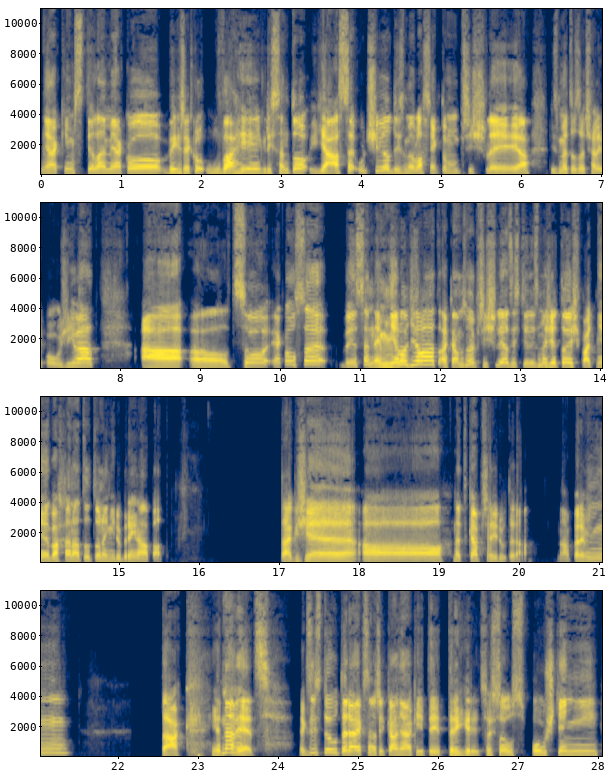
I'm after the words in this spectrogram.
nějakým stylem, jako bych řekl, úvahy, když jsem to já se učil, když jsme vlastně k tomu přišli a když jsme to začali používat. A uh, co jako se by se nemělo dělat a kam jsme přišli a zjistili jsme, že to je špatně, bacha na to, to není dobrý nápad. Takže uh, hnedka přejdu teda na první. Tak, jedna věc. Existují teda, jak jsem říkal, nějaký ty triggery, což jsou spouštění uh,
